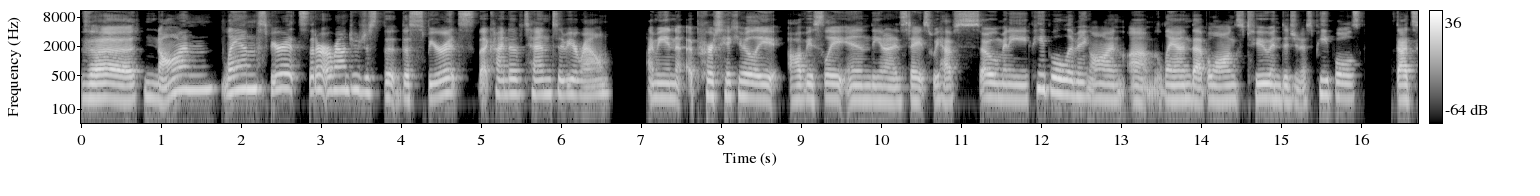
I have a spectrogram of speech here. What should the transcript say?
the non-land spirits that are around you, just the the spirits that kind of tend to be around. I mean, uh, particularly obviously in the United States, we have so many people living on um, land that belongs to indigenous peoples that's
